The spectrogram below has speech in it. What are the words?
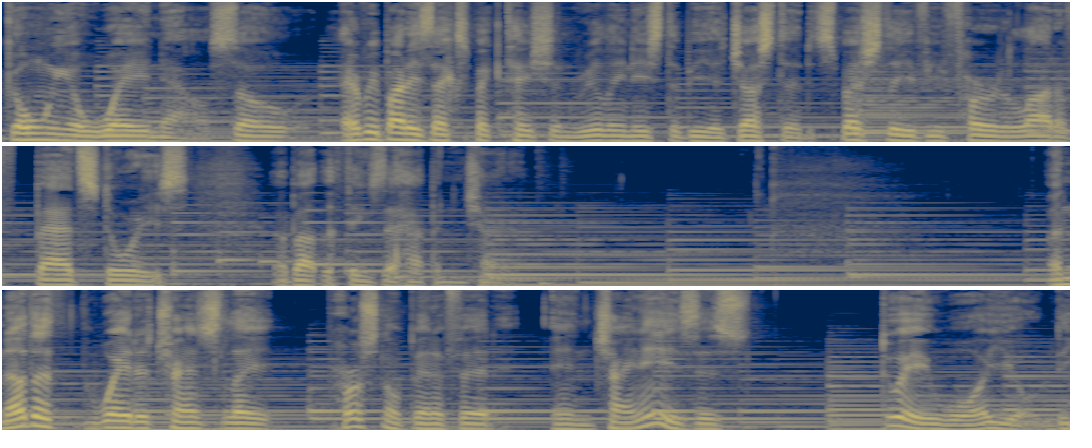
going away now. So everybody's expectation really needs to be adjusted, especially if you've heard a lot of bad stories about the things that happen in China. Another way to translate personal benefit in Chinese is 对我有利.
